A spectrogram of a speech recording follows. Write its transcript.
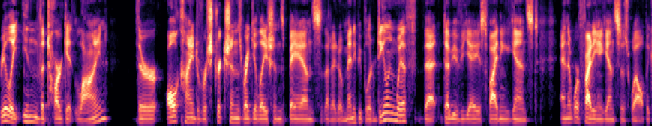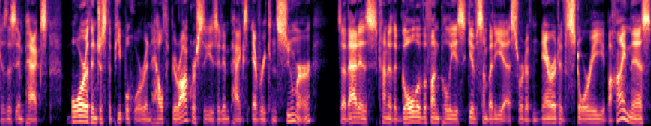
really in the target line. There are all kind of restrictions, regulations, bans that I know many people are dealing with that WVA is fighting against and that we're fighting against as well because this impacts more than just the people who are in health bureaucracies. It impacts every consumer so that is kind of the goal of the Fun Police, give somebody a sort of narrative story behind this.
